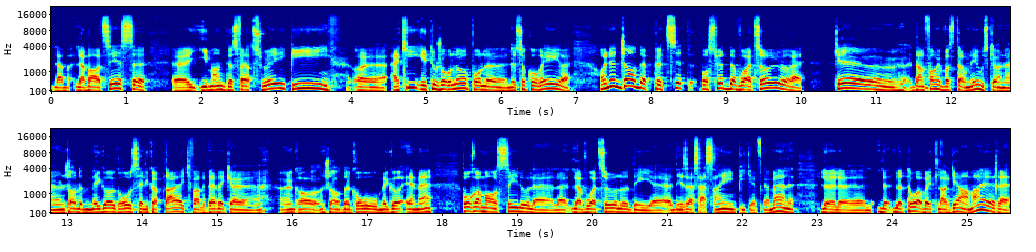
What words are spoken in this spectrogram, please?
la, bâtisse, euh, il manque de se faire tuer. Puis euh, Aki est toujours là pour le, secourir. On a une genre de petite poursuite de voiture que dans le fond, il va se terminer où y a un genre de méga gros hélicoptère qui va arriver avec un, un genre de gros méga aimant pour ramasser la, voiture des, euh, des, assassins, puis qu'évidemment, le, le, taux va être largué en mer.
